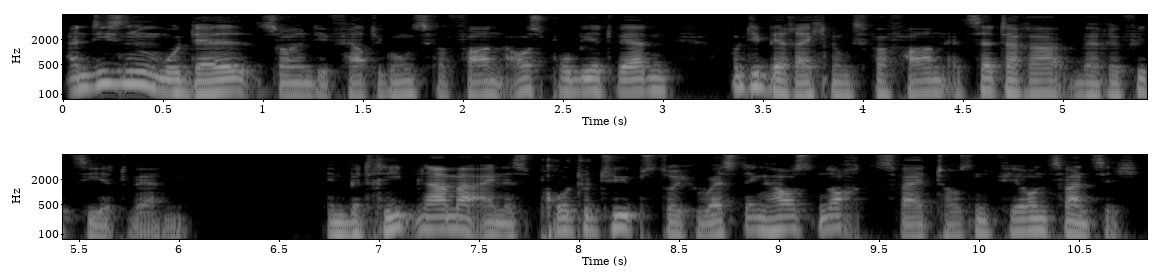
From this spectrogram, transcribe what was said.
An diesem Modell sollen die Fertigungsverfahren ausprobiert werden und die Berechnungsverfahren etc. verifiziert werden Inbetriebnahme eines Prototyps durch Westinghouse noch 2024.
